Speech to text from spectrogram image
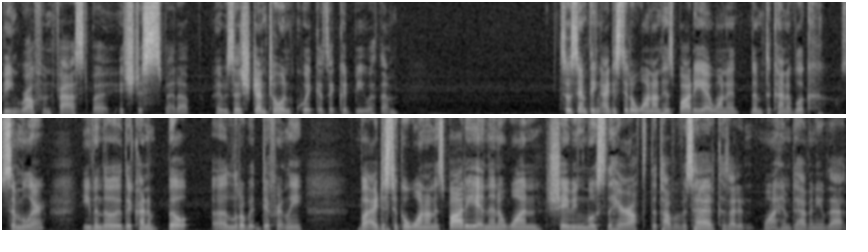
being rough and fast, but it's just sped up. I was as gentle and quick as I could be with them. So same thing, I just did a one on his body. I wanted them to kind of look similar. even though they're kind of built a little bit differently. But I just took a one on his body and then a one shaving most of the hair off the top of his head because I didn't want him to have any of that,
